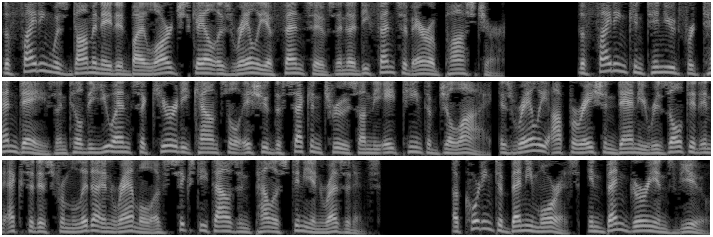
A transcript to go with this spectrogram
The fighting was dominated by large-scale Israeli offensives and a defensive Arab posture. The fighting continued for 10 days until the UN Security Council issued the second truce on 18 July. Israeli Operation Dani resulted in exodus from Lydda and Ramle of 60,000 Palestinian residents. According to Benny Morris, in Ben-Gurion's view,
